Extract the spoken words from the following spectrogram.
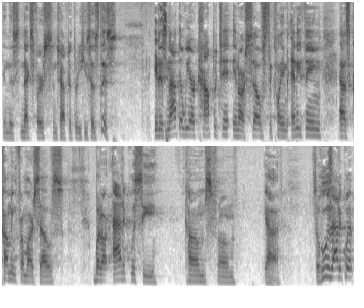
in this next verse in chapter 3, he says this It is not that we are competent in ourselves to claim anything as coming from ourselves, but our adequacy comes from God. So, who is adequate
